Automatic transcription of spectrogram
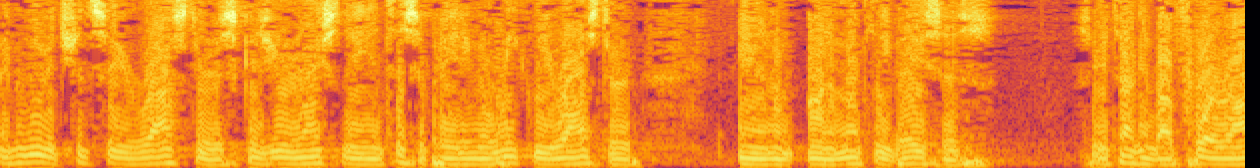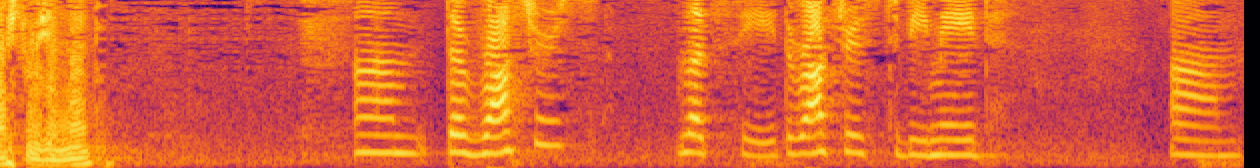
I believe it should say rosters, because you're actually anticipating a weekly roster and on a monthly basis. So you're talking about four rosters a month? Um, the rosters, let's see, the rosters to be made, um,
